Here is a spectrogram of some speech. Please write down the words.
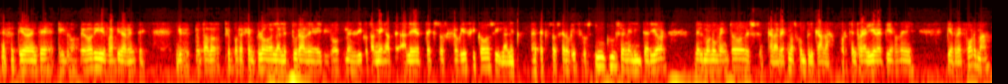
efectivamente, ha ido peor y rápidamente. Yo he notado que, por ejemplo, la lectura de. Yo me dedico también a, a, leer textos jeroglíficos y la lectura de textos jeroglíficos, incluso en el interior del monumento, es cada vez más complicada, porque el relieve pierde, pierde forma,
